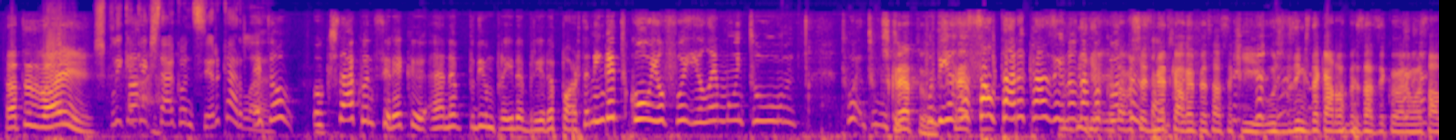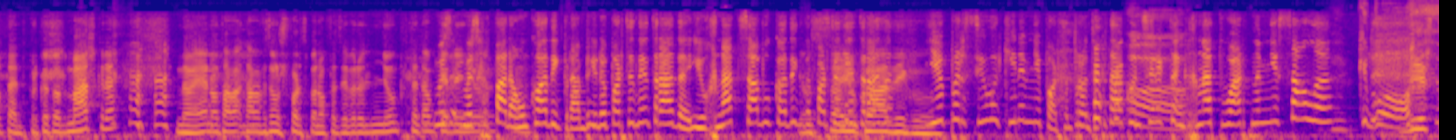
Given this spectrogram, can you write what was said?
Está tudo bem? explica o que é que está a acontecer, Carla. Então, o que está a acontecer é que a Ana pediu-me para ir abrir a porta. Ninguém tocou, ele foi, ele é muito. Tu, tu- tu Discreto, podias discreto. assaltar a casa, eu não dava Eu conta. estava cheio de medo que alguém pensasse aqui, os vizinhos da Carla pensassem que eu era um assaltante, porque eu estou de máscara, não é? Não estava, estava a fazer um esforço para não fazer barulho nenhum, portanto é um Mas, bocadinho. mas repara, há um código para abrir a porta de entrada e o Renato sabe o código Eu da porta sei de o entrada código. e apareceu aqui na minha porta. Pronto, o que está a acontecer é que tenho Renato Duarte na minha sala. Que bom. Viste?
